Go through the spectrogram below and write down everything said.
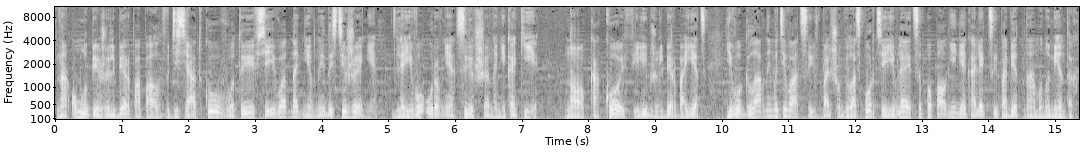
На Омлупе Жильбер попал в десятку, вот и все его однодневные достижения. Для его уровня совершенно никакие – но какой Филипп Жильбер боец? Его главной мотивацией в большом велоспорте является пополнение коллекции побед на монументах.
